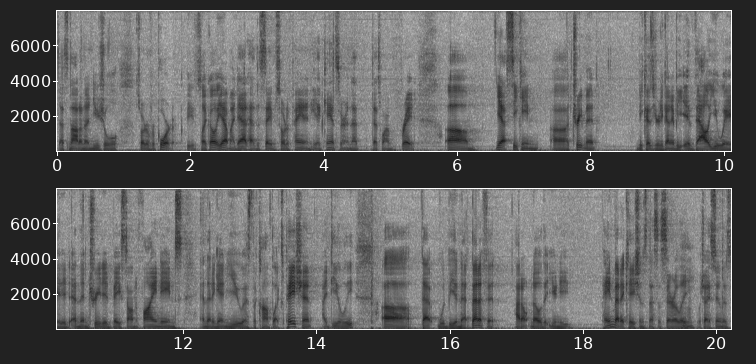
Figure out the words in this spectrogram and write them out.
that's not an unusual sort of report it's like oh yeah my dad had the same sort of pain and he had cancer and that, that's why i'm afraid um, yeah seeking uh, treatment because you're going to be evaluated and then treated based on findings and then again you as the complex patient ideally uh, that would be a net benefit i don't know that you need pain medications necessarily which i assume is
